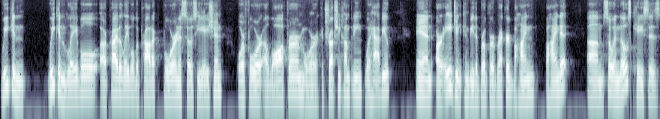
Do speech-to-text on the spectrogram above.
we can we can label or uh, private label the product for an association or for a law firm or a construction company, what have you, and our agent can be the broker of record behind behind it um, so in those cases,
